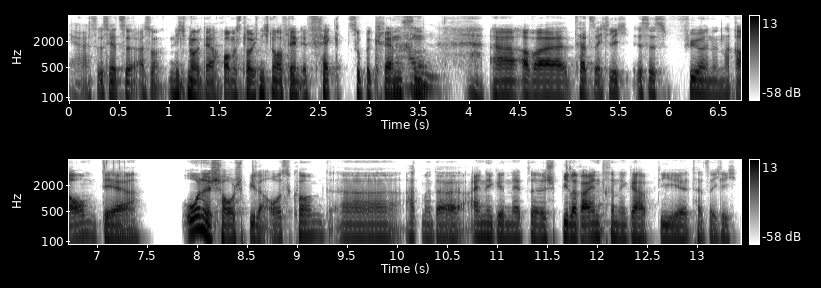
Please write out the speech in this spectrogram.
Ja, es ist jetzt, also nicht nur, der Raum ist, glaube ich, nicht nur auf den Effekt zu begrenzen, äh, aber tatsächlich ist es für einen Raum, der ohne Schauspieler auskommt, äh, hat man da einige nette Spielereien drinne gehabt, die tatsächlich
